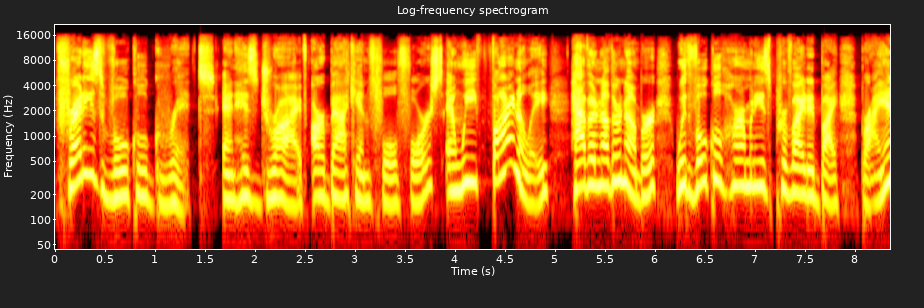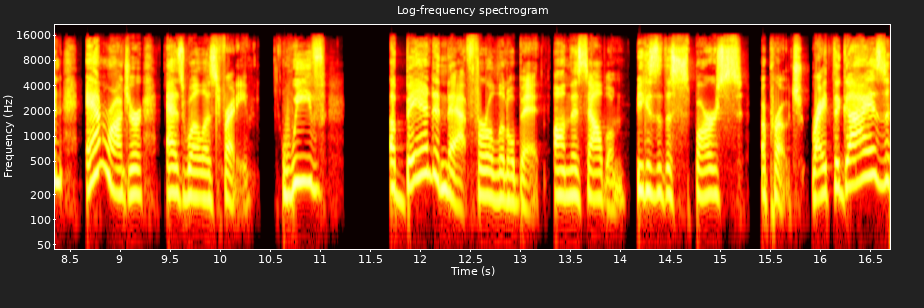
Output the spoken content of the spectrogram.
Freddie's vocal grit and his drive are back in full force, and we finally have another number with vocal harmonies provided by Brian and Roger, as well as Freddie. We've abandoned that for a little bit on this album because of the sparse approach, right? The guys,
